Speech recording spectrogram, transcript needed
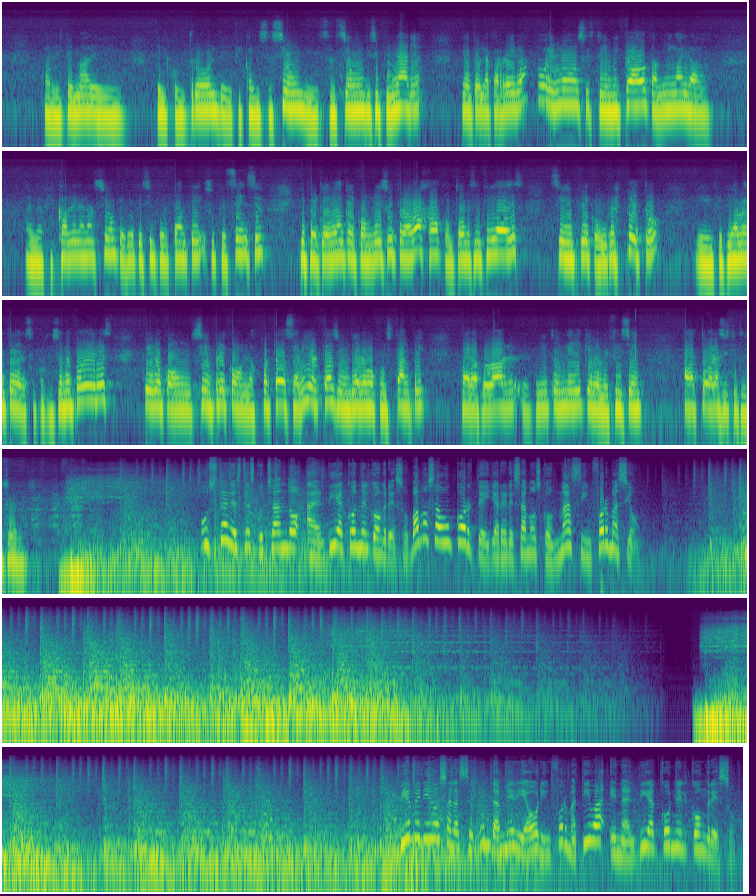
para el tema de, del control, de fiscalización y sanción disciplinaria dentro de la carrera. Hemos este, invitado también a la, a la fiscal de la Nación, pero creo que es importante su presencia y para que vean que el Congreso trabaja con todas las entidades, siempre con un respeto, efectivamente, de la separación de poderes, pero con, siempre con las puertas abiertas y un diálogo constante para aprobar proyectos de ley que beneficien a todas las instituciones. Usted está escuchando Al Día con el Congreso. Vamos a un corte y ya regresamos con más información. Bienvenidos a la segunda media hora informativa en Al día con el Congreso.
